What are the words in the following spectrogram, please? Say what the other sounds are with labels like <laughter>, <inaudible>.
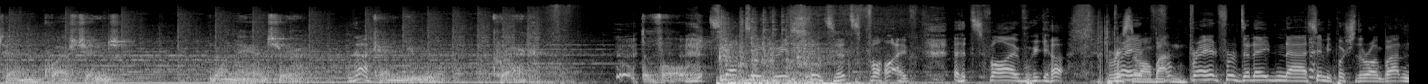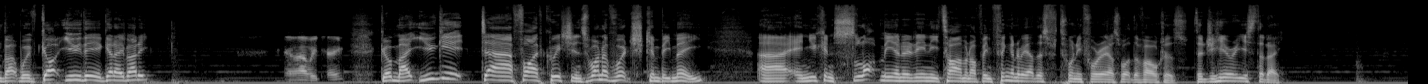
10 questions, one answer. <laughs> Can you crack the vault? It's not 10 questions, it's five. It's five. We got Press the wrong button. Brad from Dunedin uh, sent me push the wrong button, but we've got you there. G'day, buddy. How are we, team? Good, mate. You get uh, five questions, one of which can be me. Uh, and you can slot me in at any time. And I've been thinking about this for 24 hours what the vault is. Did you hear it yesterday?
